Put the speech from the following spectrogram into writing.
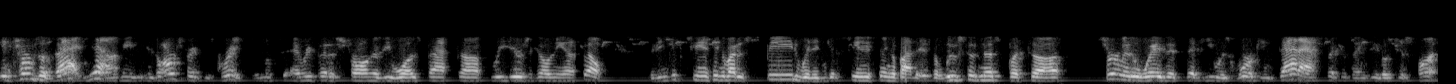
in terms of that, yeah, I mean, his arm strength is great. He looks every bit as strong as he was back uh, three years ago in the NFL. We didn't get to see anything about his speed. We didn't get to see anything about his elusiveness, but uh, certainly the way that, that he was working that aspect of things, he looked just fine.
